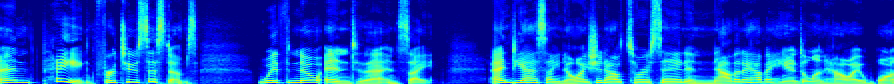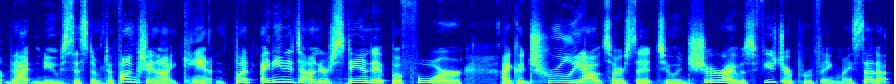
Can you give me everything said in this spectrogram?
and paying for two systems with no end to that in sight. And yes, I know I should outsource it. And now that I have a handle on how I want that new system to function, I can. But I needed to understand it before I could truly outsource it to ensure I was future proofing my setup.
